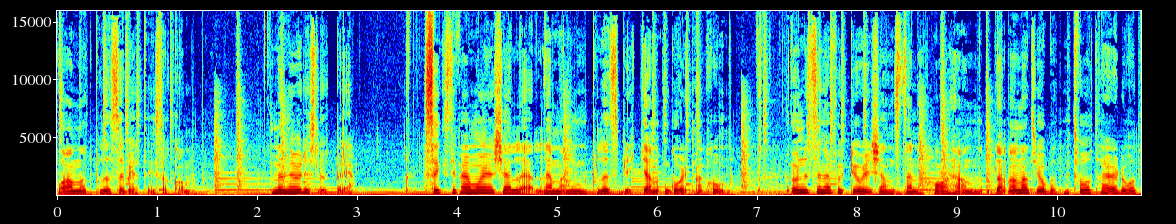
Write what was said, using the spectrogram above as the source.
och annat polisarbete i Stockholm. Men nu är det slut med det. 65-åriga Kjelle lämnar in polisbrickan och går i pension. Under sina 40 år i tjänsten har han bland annat jobbat med två terrordåd,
